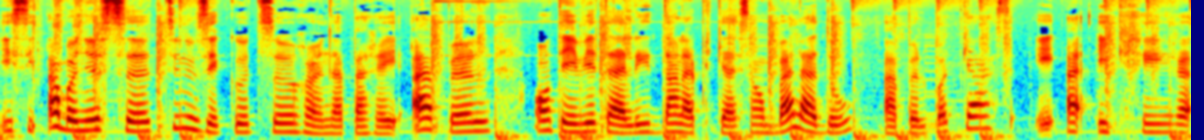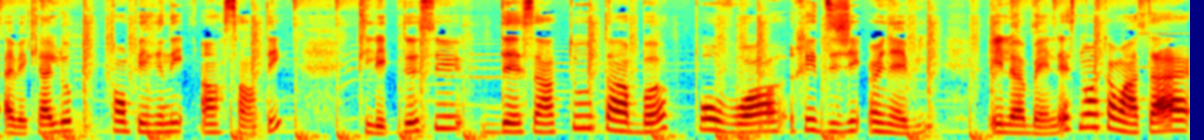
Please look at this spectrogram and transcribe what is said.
Si en bonus, tu nous écoutes sur un appareil Apple, on t'invite à aller dans l'application Balado, Apple Podcast, et à écrire avec la loupe ton périnée en santé. Clique dessus, descends tout en bas pour voir rédiger un avis. Et là, ben, laisse-nous un commentaire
